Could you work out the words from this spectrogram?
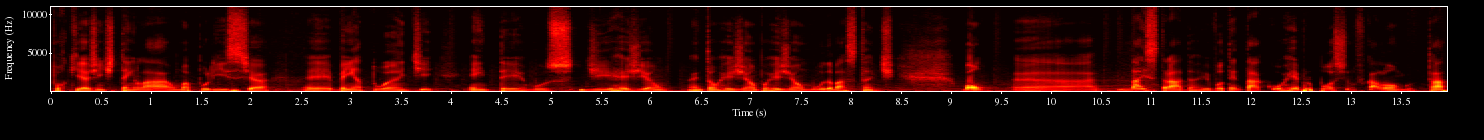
porque a gente tem lá uma polícia é, bem atuante em termos de região. Né? Então região por região muda bastante. Bom, é, na estrada, eu vou tentar correr para o post não ficar longo, tá?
